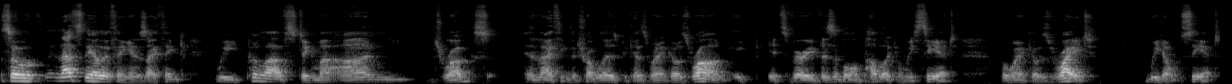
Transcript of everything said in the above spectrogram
So that's the other thing is I think we put a lot of stigma on drugs and i think the trouble is because when it goes wrong it, it's very visible in public and we see it but when it goes right we don't see it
